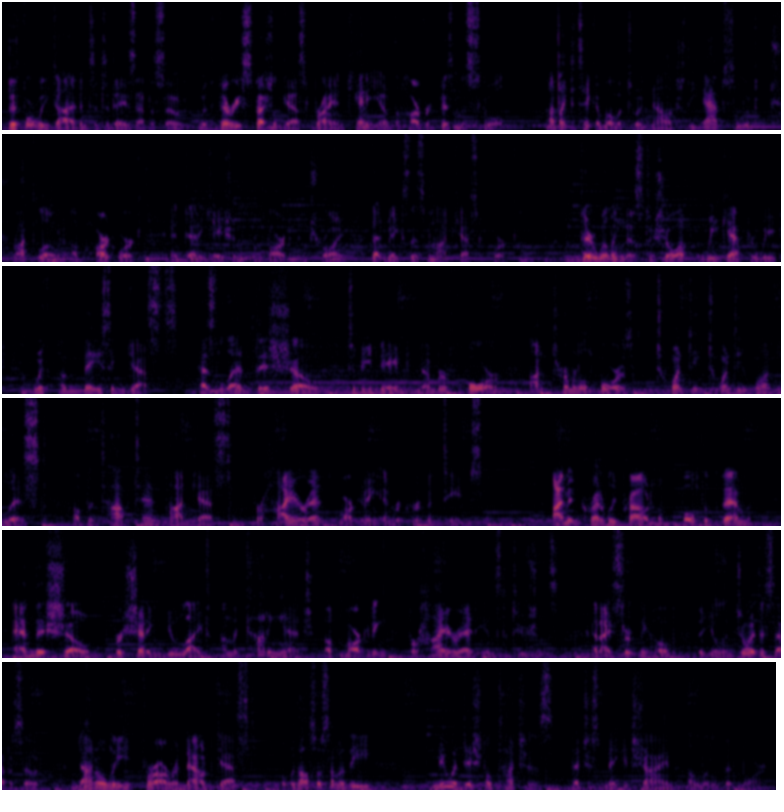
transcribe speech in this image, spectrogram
Before we dive into today's episode with very special guest Brian Kenny of the Harvard Business School, I'd like to take a moment to acknowledge the absolute truckload of hard work and dedication from Bart and Troy that makes this podcast work. Their willingness to show up week after week with amazing guests has led this show to be named number four on Terminalfour's 2021 list of the top 10 podcasts for higher ed marketing and recruitment teams. I'm incredibly proud of both of them and this show for shedding new light on the cutting edge of marketing for higher ed institutions. And I certainly hope that you'll enjoy this episode, not only for our renowned guest, but with also some of the new additional touches that just make it shine a little bit more.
